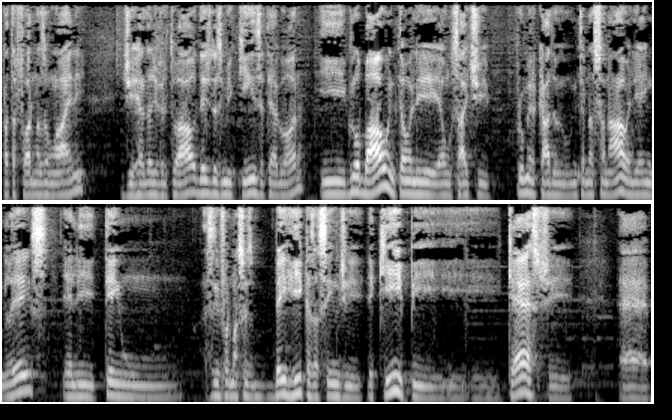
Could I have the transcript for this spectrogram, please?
plataformas online de realidade virtual desde 2015 até agora. E global, então ele é um site para o mercado internacional, ele é inglês, ele tem um, essas informações bem ricas assim de equipe e cast é,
